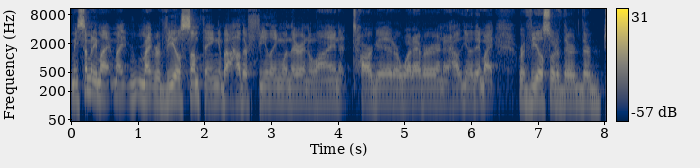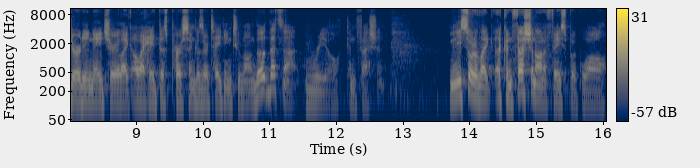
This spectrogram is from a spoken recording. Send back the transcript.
I mean, somebody might, might, might reveal something about how they're feeling when they're in a line at Target or whatever, and how, you know, they might reveal sort of their, their dirty nature, like, oh, I hate this person because they're taking too long. That's not real confession. I mean, these sort of like a confession on a Facebook wall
